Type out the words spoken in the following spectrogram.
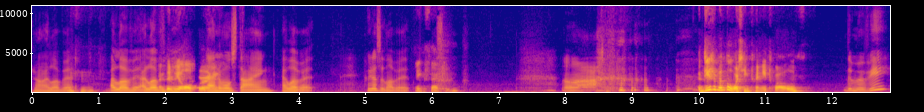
You know, I love it. Mhm. I love it. I love And then we're all burning. animals dying. I love it. Who doesn't love it? Exactly. Ah. Do you remember watching 2012? the movie?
